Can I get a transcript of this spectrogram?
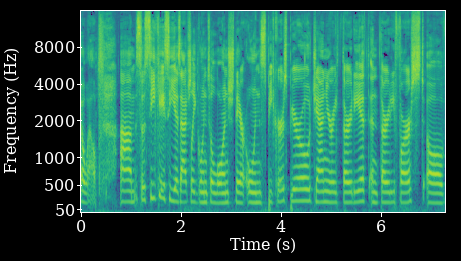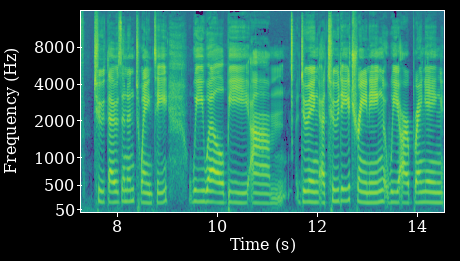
Oh well. Um, so CKC is actually going to launch their own speakers bureau January 30th and 31st of 2020. We will be um, doing a two day training. We are bringing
